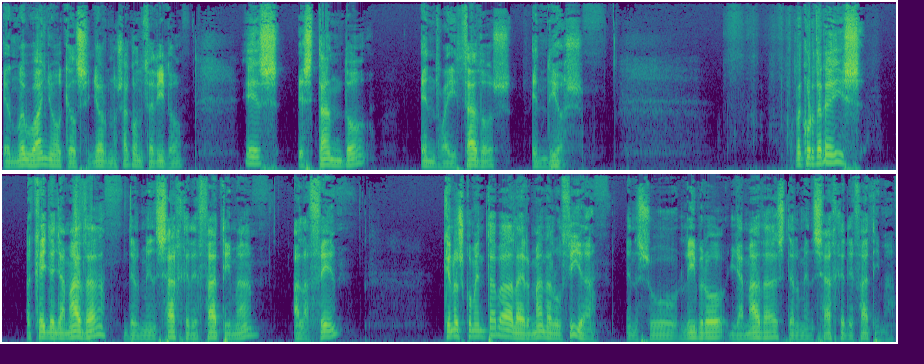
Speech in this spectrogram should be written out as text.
el nuevo año que el Señor nos ha concedido es estando enraizados en Dios. Recordaréis aquella llamada del mensaje de Fátima a la fe que nos comentaba la hermana Lucía en su libro Llamadas del mensaje de Fátima.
